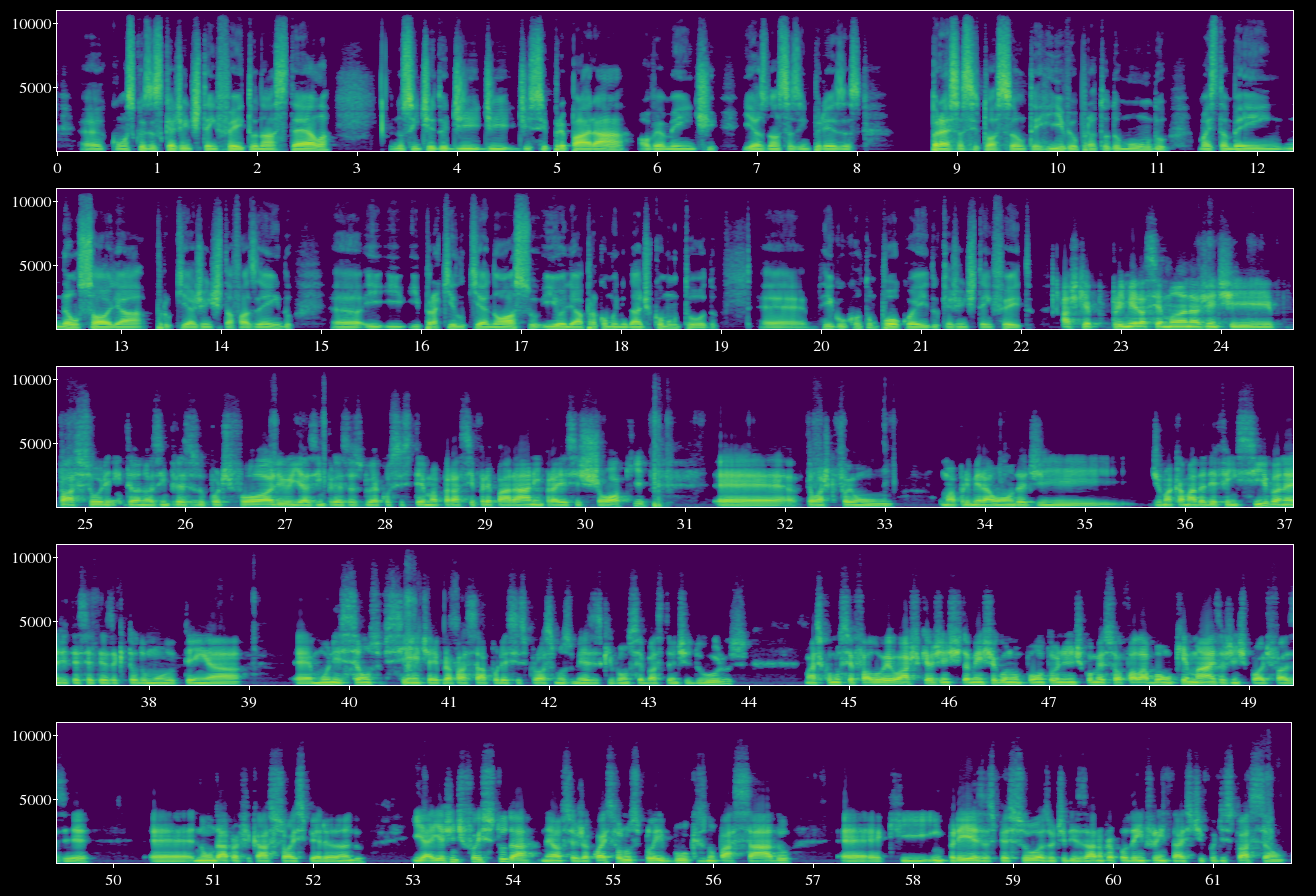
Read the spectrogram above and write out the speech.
com as coisas que a gente tem feito na Astela no sentido de, de, de se preparar, obviamente, e as nossas empresas para essa situação terrível para todo mundo, mas também não só olhar para o que a gente está fazendo uh, e, e, e para aquilo que é nosso e olhar para a comunidade como um todo. É, Rigo, conta um pouco aí do que a gente tem feito. Acho que a primeira semana a gente passou orientando as empresas do portfólio e as empresas do ecossistema para se prepararem para esse choque. É, então acho que foi um, uma primeira onda de, de uma camada defensiva, né, de ter certeza que todo mundo tenha é, munição suficiente aí para passar por esses próximos meses que vão ser bastante duros. Mas como você falou, eu acho que a gente também chegou num ponto onde a gente começou a falar, bom, o que mais a gente pode fazer? É, não dá para ficar só esperando. E aí a gente foi estudar, né? Ou seja, quais foram os playbooks no passado é, que empresas, pessoas utilizaram para poder enfrentar esse tipo de situação.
